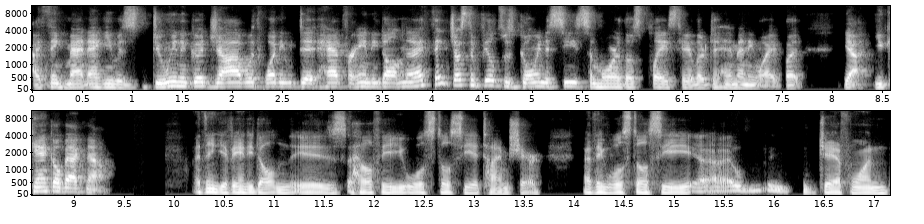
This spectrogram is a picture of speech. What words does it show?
I think Matt Nagy was doing a good job with what he did, had for Andy Dalton. And I think Justin Fields was going to see some more of those plays tailored to him anyway. But yeah, you can't go back now. I think if Andy Dalton is healthy, we'll still see a timeshare. I think we'll still see uh, JF1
